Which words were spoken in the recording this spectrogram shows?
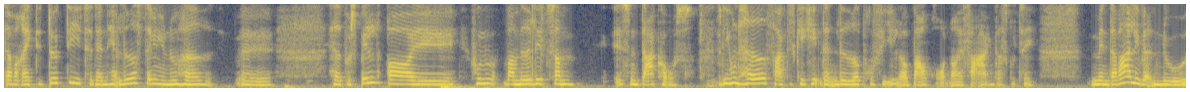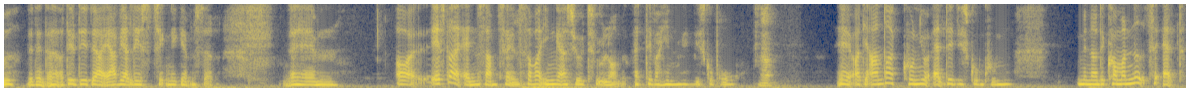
der var rigtig dygtige til den her lederstilling, jeg nu havde, øh, havde på spil, og øh, hun var med lidt som sådan dark horse. Fordi hun havde faktisk ikke helt den lederprofil og baggrund og erfaring, der skulle til. Men der var alligevel noget ved den der, og det er jo det, der er ved at læse tingene igennem selv. Øhm, og efter anden samtale, så var ingen af os jo i tvivl om, at det var hende, vi skulle bruge. Ja. Øh, og de andre kunne jo alt det, de skulle kunne. Men når det kommer ned til alt,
